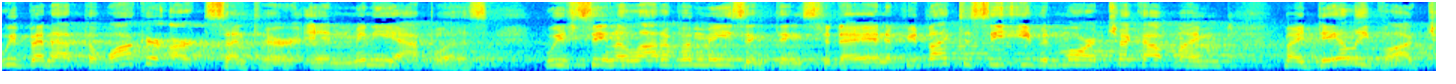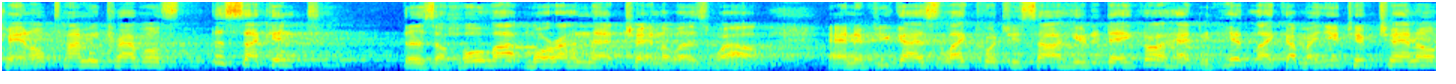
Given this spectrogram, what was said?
We've been at the Walker Art Center in Minneapolis. We've seen a lot of amazing things today, and if you'd like to see even more, check out my, my daily vlog channel, Tommy Travels the Second. There's a whole lot more on that channel as well. And if you guys liked what you saw here today, go ahead and hit like on my YouTube channel.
